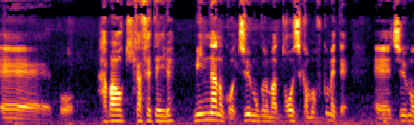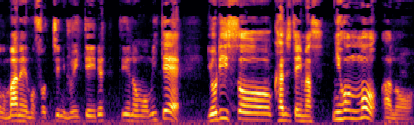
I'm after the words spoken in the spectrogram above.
えー、こう幅を利かせている。みんなのこう注目の、まあ、投資家も含めて、えー、注目、マネーもそっちに向いているっていうのも見て、より一層感じています。日本も、あの、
